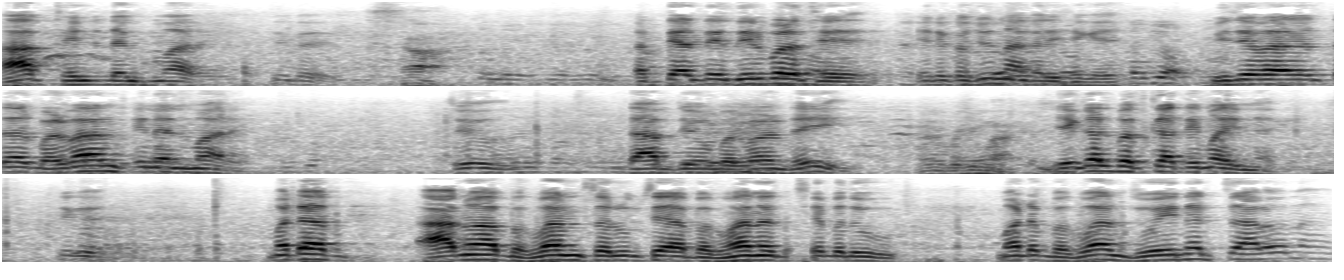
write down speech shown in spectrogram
હાથ થઈને ડંખ મારે. અત્યારે તે નિર્બળ છે એટલે કશું ના કરી શકે. બીજે વાર અત્યારે બળવાન થઈને મારે. તાપ જેવો બળવાન થઈ. એક જ બચકાથી મારી નાખે? માટે આનો આ ભગવાન સ્વરૂપ છે આ ભગવાન જ છે બધું. માટે ભગવાન જોઈને જ ચાલો ને.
